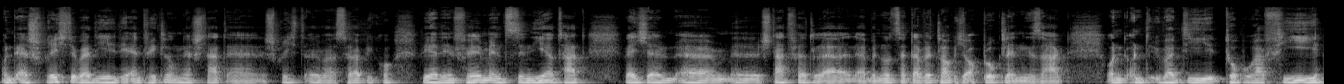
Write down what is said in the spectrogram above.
und er spricht über die, die Entwicklung der Stadt, er spricht über Serpico, wie er den Film inszeniert hat, welche ähm, äh, Stadtviertel er, er benutzt hat. Da wird, glaube ich, auch Brooklyn gesagt und, und über die Topografie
